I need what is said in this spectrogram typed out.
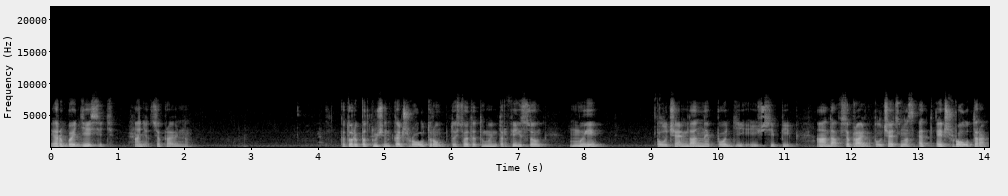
RB10. А, нет, все правильно. Который подключен к Edge роутеру, то есть вот этому интерфейсу, мы получаем данные по DHCP. А, да, все правильно. Получается, у нас от Edge роутера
